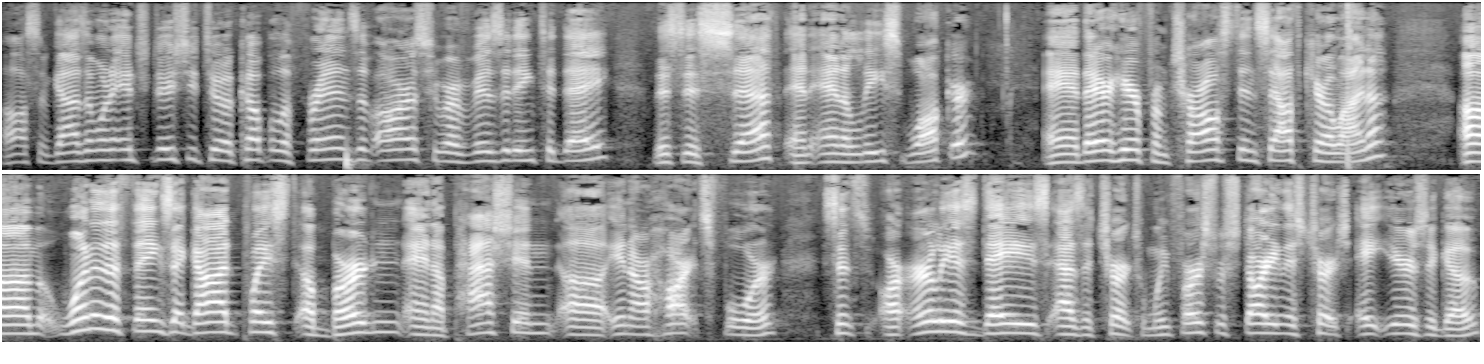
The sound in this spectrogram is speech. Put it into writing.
Awesome, guys. I want to introduce you to a couple of friends of ours who are visiting today. This is Seth and Annalise Walker, and they're here from Charleston, South Carolina. Um, one of the things that God placed a burden and a passion uh, in our hearts for since our earliest days as a church, when we first were starting this church eight years ago,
